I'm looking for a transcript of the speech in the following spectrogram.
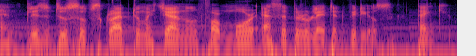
and please do subscribe to my channel for more SAP related videos. Thank you.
